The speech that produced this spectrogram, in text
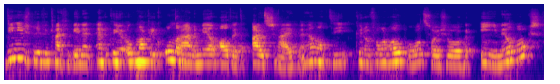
Die nieuwsbrieven krijg je binnen en dan kun je ook makkelijk onderaan de mail altijd uitschrijven. Hè? Want die kunnen voor een hoop rotzooi zorgen in je mailbox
